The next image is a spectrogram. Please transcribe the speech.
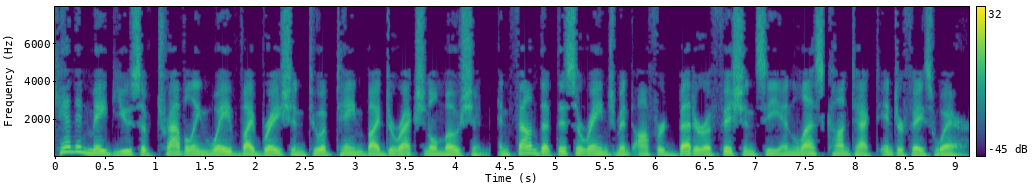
Canon made use of traveling wave vibration to obtain bidirectional motion, and found that this arrangement offered better efficiency and less contact interface wear.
